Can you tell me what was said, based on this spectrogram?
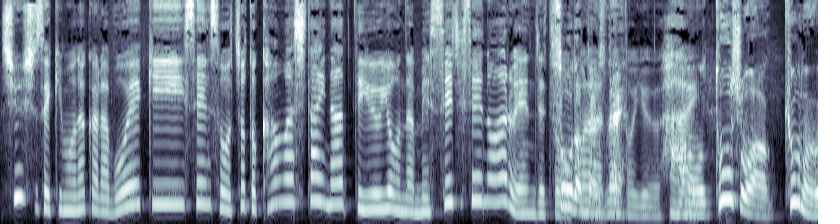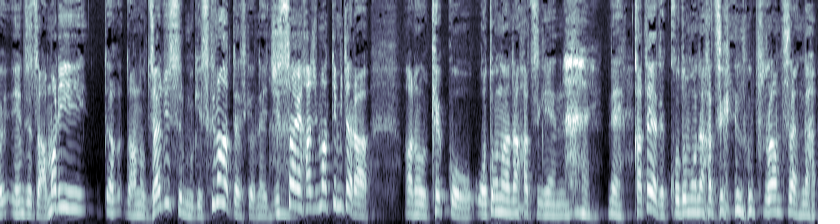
習主席もだから貿易戦争をちょっと緩和したいなっていうようなメッセージ性のある演説を行ったという。うね、はい。あの、当初は今日の演説あまり、あの、在留する向き少なかったですけどね、実際始まってみたら、はい、あの、結構大人な発言、はい、ね、片やで子供な発言のトランプさんが、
